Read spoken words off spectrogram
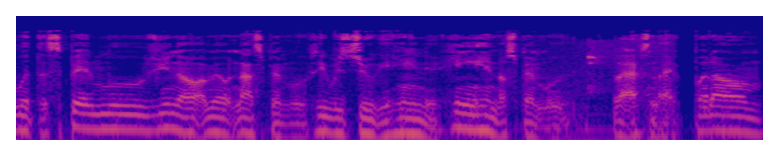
with the spin moves. You know, I mean, not spin moves. He was juking. He ain't, he ain't hit no spin moves last night. But um,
